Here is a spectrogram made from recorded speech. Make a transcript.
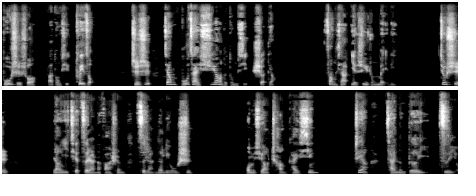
不是说把东西推走，只是将不再需要的东西舍掉。放下也是一种美丽，就是让一切自然的发生，自然的流逝。我们需要敞开心，这样才能得以自由。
